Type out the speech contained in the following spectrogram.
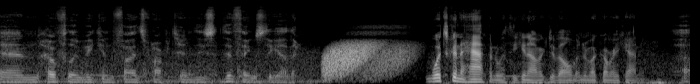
and hopefully we can find some opportunities to do things together. What's going to happen with economic development in Montgomery County? Uh,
